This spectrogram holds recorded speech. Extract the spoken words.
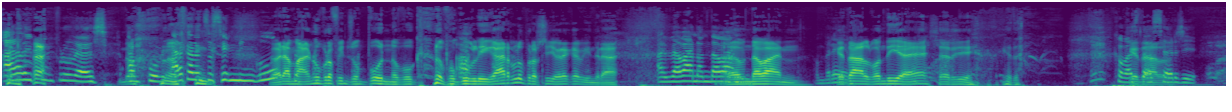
Ara l'he compromès. No, no Ara que no se sent ningú, A veure, mano, però fins a un punt. No puc, no puc Ah. obligar-lo, però sí, jo crec que vindrà. endavant, endavant. Endavant. Hombre. Què tal? Bon dia, eh, Sergi? Què tal? Com Què estàs, tal? Sergi? Hola.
